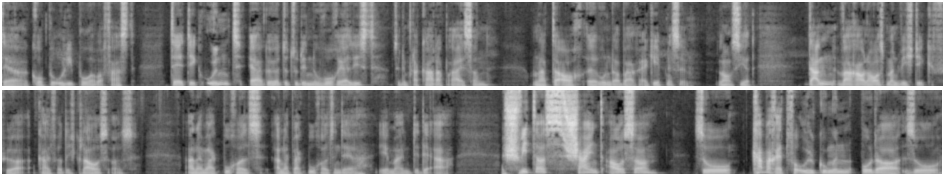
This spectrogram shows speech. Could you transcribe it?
der Gruppe Ulipo, aber fast tätig. Und er gehörte zu den Nouveau Realist, zu den Plakatabreißern und hatte auch äh, wunderbare Ergebnisse lanciert. Dann war Raul Hausmann wichtig für Karl Friedrich Klaus aus Annaberg-Buchholz, Annaberg-Buchholz in der ehemaligen DDR. Schwitters scheint außer so Kabarettverulkungen oder so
